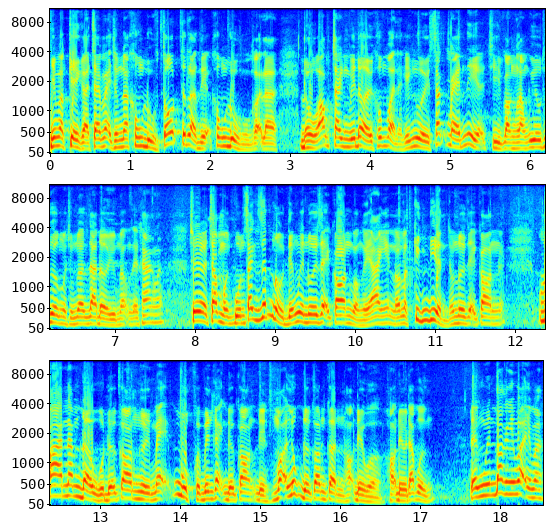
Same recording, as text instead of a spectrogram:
nhưng mà kể cả cha mẹ chúng ta không đủ tốt, tức là gì không đủ, gọi là, đầu óc tranh với đời, không phải là cái người sắc bén gì chỉ bằng lòng yêu thương của chúng ta ra đời chúng ta cũng sẽ khác lắm. Cho nên là trong một cuốn sách rất nổi tiếng về nuôi dạy con của người anh ấy, nó là kinh điển trong nuôi dạy con ấy. ba năm đầu của đứa con, người mẹ buộc phải bên cạnh đứa con để mọi lúc đứa con cần, họ đều ở, họ đều đáp ứng. Đấy, nguyên tắc như vậy mà.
